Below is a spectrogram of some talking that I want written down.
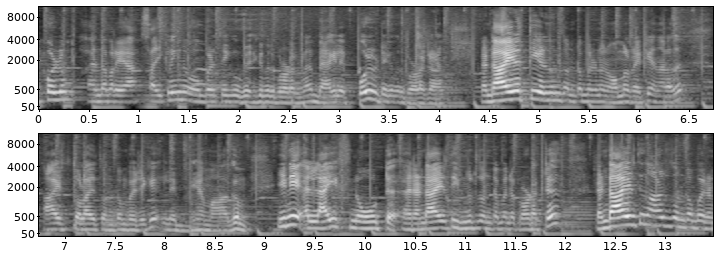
എപ്പോഴും എന്താ പറയുക സൈക്ലിങ്ങിന് പോകുമ്പോഴത്തേക്ക് ഉപയോഗിക്കുന്ന ഒരു പ്രോഡക്റ്റാണ് ബാഗിൽ എപ്പോഴും ഇട്ടിരിക്കുന്ന ഒരു പ്രോഡക്റ്റാണ് രണ്ടായിരത്തി എഴുന്നൂറ്റി തൊണ്ണൂറ്റൊമ്പത് നോർമൽ റേറ്റ് എന്നാൽ അത് ആയിരത്തി തൊള്ളായിരത്തി തൊണ്ണൂറ്റൊമ്പത് രൂപയ്ക്ക് ലഭ്യമാകും. ഇനി ലൈഫ് നോട്ട് രണ്ടായിരത്തി ഇരുന്നൂറ്റി പ്രോഡക്റ്റ് രണ്ടായിരത്തി നാനൂറ്റി തൊണ്ണൂറ്റൊമ്പത് രൂപയാണ്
